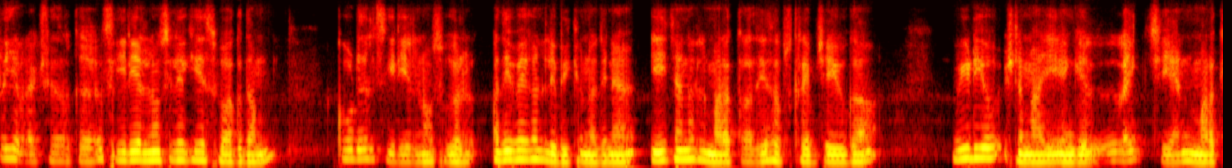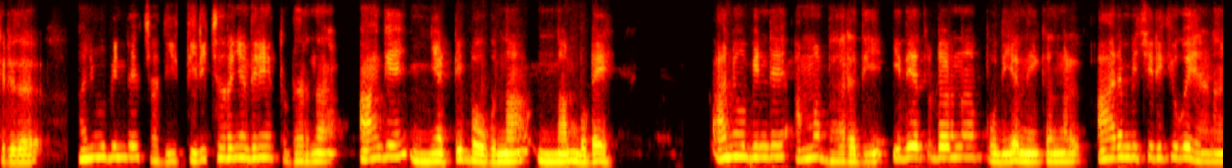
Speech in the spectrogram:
പ്രിയ പ്രേക്ഷകർക്ക് സീരിയൽ ന്യൂസിലേക്ക് സ്വാഗതം. കൂടുതൽ സീരിയൽ ന്യൂസുകൾ അതിവേഗം ലഭിക്കുന്നതിന് ഈ ചാനൽ മറക്കാതെ സബ്സ്ക്രൈബ് ചെയ്യുക. വീഡിയോ ഇഷ്ടമായി എങ്കിൽ ലൈക്ക് ചെയ്യാൻ മറക്കരുത്. അനൂപിന്റെ ചതി തിരിച്ചറിഞ്ഞതിനെ തുടർന്ന് ആകെ ഞെട്ടിപ്പോകുന്ന നമ്മുടെ അനൂപിന്റെ അമ്മ ഭാരതി ഇതേ തുടർന്ന് പുതിയ നീക്കങ്ങൾ ആരംഭിച്ചിരിക്കുകയാണ്.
